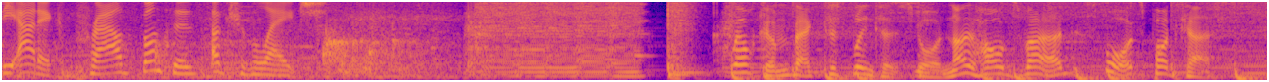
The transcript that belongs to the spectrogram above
The Attic, proud sponsors of Triple H. Welcome back to Splinters, your no holds barred sports podcast.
